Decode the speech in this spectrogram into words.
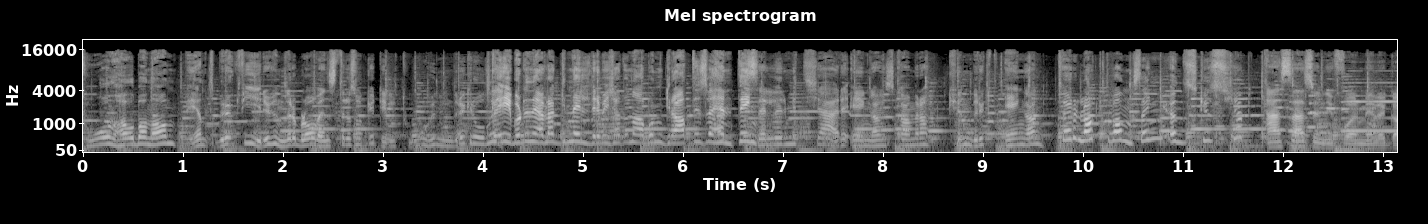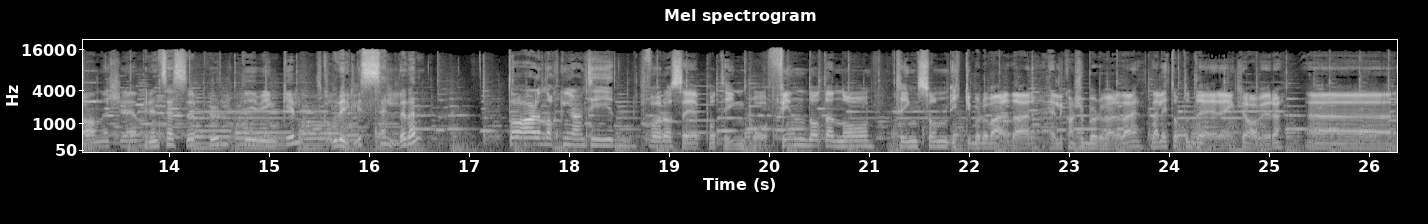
2,5 banan, pent brukt 400 blå venstresokker til 200 kroner. Skal gi bort den jævla gneldrebikkja til naboen gratis ved henting. Selger mitt kjære engangskamera, kun brukt én gang. Tørrlagt vannseng ønskes kjøpt. Assas-uniform i veganerskinn. Prinsessepult i vinkel. Skal du virkelig selge den? Da er det nok en gang tid for å se på ting på finn.no. Ting som ikke burde være der, eller kanskje burde være der. Det er litt opp til dere egentlig å avgjøre. Eh,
